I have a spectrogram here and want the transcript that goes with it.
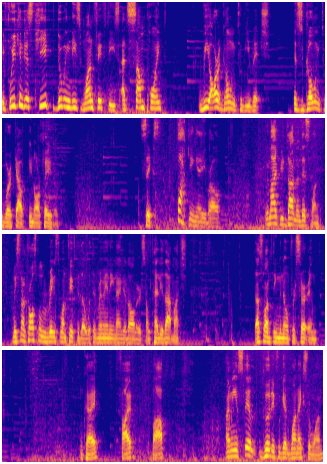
If we can just keep doing these 150s, at some point, we are going to be rich. It's going to work out in our favor. Six. Fucking A, bro. We might be done on this one. Mission Uncrossable brings 150 though with the remaining $90. I'll tell you that much. That's one thing we know for certain. Okay. Five. Bob. I mean, still good if we get one extra one.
